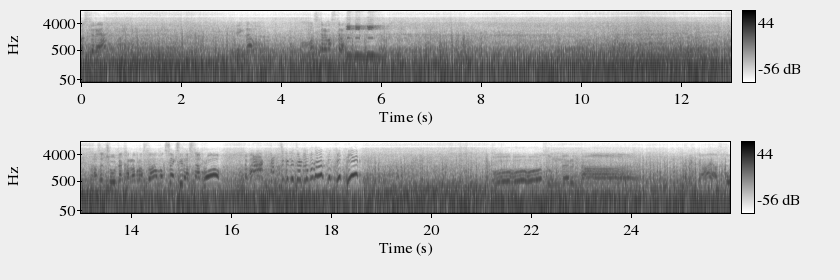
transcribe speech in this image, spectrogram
मस्त रे हा एकदम मस्त रे मस्त असा छोटा खराब रस्ता मग सेक्सी रस्ता ब्रो हो हो हो सुंदरता अरे काय असतो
